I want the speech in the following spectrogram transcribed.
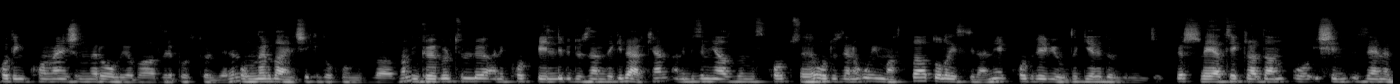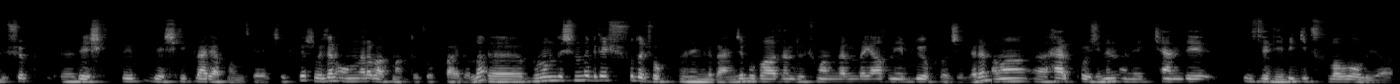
coding convention'ları oluyor bazı repositorylerin. Onları da aynı şekilde okumamız lazım. Çünkü öbür türlü hani kod belli bir düzende giderken hani bizim yazdığımız kod e, o düzene uymazsa dolayısıyla hani kod review'da geri döndürülecektir. Veya tekrardan o işin üzerine düşüp değişiklik, değişiklikler yapmamız gerekecektir. O yüzden onlara bakmak da çok faydalı. E, bunun dışında bir de şu da çok önemli bence. Bu bazen dokümanlarında yazmayabiliyor projelerin ama e, her projenin hani kendi izlediği bir git flow'u oluyor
